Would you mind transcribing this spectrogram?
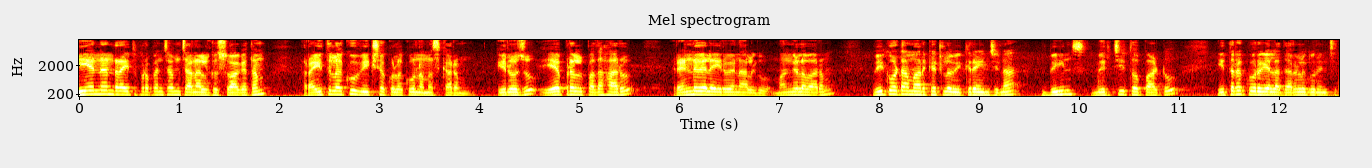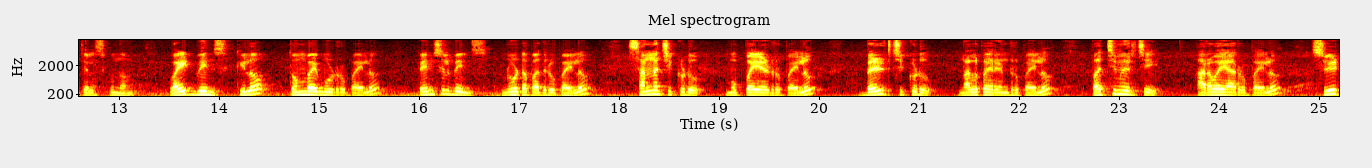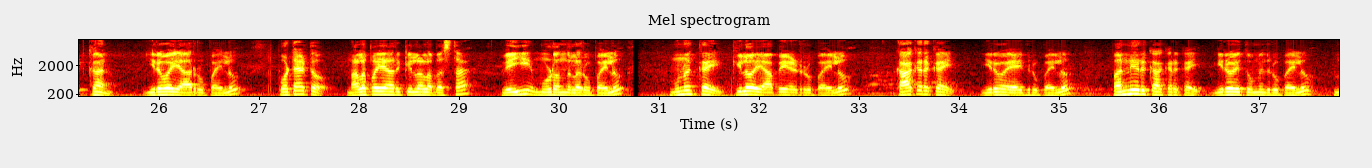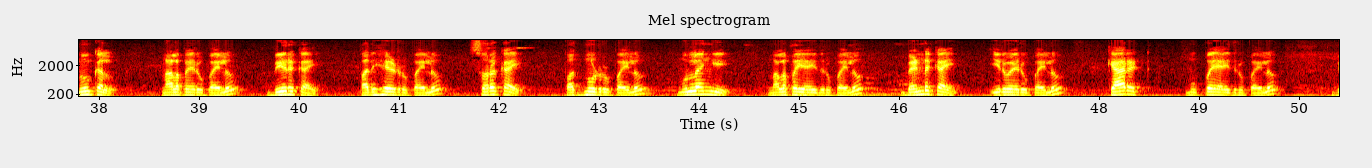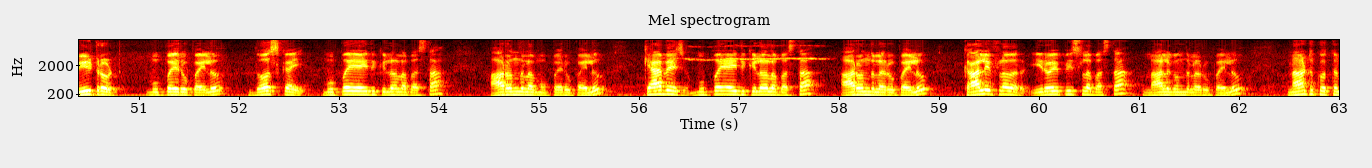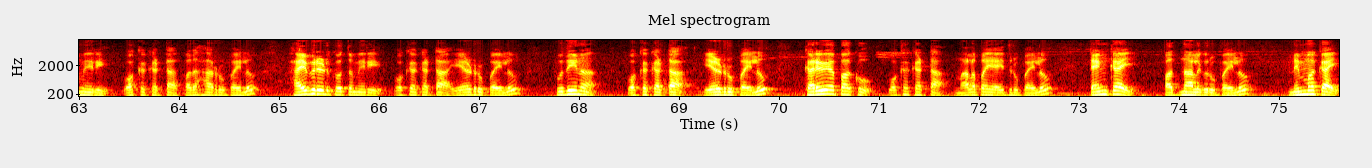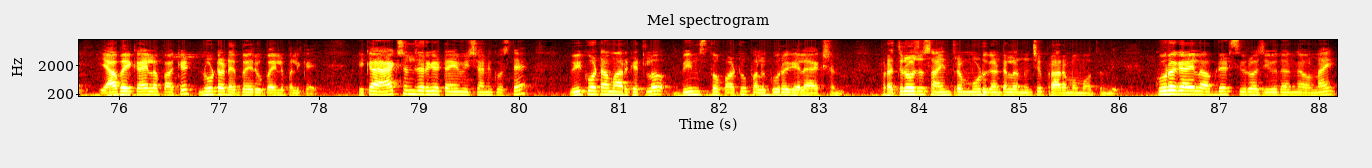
PNN రైతు ప్రపంచం ఛానల్కు స్వాగతం. రైతులకు వీక్షకులకు నమస్కారం. ఈరోజు ఏప్రిల్ పదహారు రెండు వేల ఇరవై నాలుగు మంగళవారం వికోటా మార్కెట్లో విక్రయించిన బీన్స్ మిర్చితో పాటు ఇతర కూరగాయల ధరల గురించి తెలుసుకుందాం. వైట్ బీన్స్ కిలో తొంభై మూడు రూపాయలు పెన్సిల్ బీన్స్ నూట పది రూపాయలు సన్న చిక్కుడు ముప్పై ఏడు రూపాయలు బెల్ట్ చిక్కుడు నలభై రెండు రూపాయలు పచ్చిమిర్చి అరవై ఆరు రూపాయలు స్వీట్ కార్న్ ఇరవై ఆరు రూపాయలు పొటాటో నలభై ఆరు కిలోల బస్తా వెయ్యి మూడు వందల రూపాయలు మునక్కాయ కిలో యాభై ఏడు రూపాయలు కాకరకాయ ఇరవై ఐదు రూపాయలు పన్నీరు కాకరకాయ ఇరవై తొమ్మిది రూపాయలు నూకల్ నలభై రూపాయలు బీరకాయ పదిహేడు రూపాయలు సొరకాయ పదమూడు రూపాయలు ముల్లంగి నలభై ఐదు రూపాయలు బెండకాయ ఇరవై రూపాయలు క్యారెట్ ముప్పై ఐదు రూపాయలు బీట్రూట్ ముప్పై రూపాయలు దోసకాయ ముప్పై ఐదు కిలోల బస్తా ఆరు వందల ముప్పై రూపాయలు క్యాబేజ్ ముప్పై ఐదు కిలోల బస్తా ఆరు వందల రూపాయలు కాలీఫ్లవర్ ఇరవై పీసుల బస్తా నాలుగు వందల రూపాయలు. నాటు కొత్తమీరి ఒక కట్ట పదహారు రూపాయలు. హైబ్రిడ్ కొత్తమీరి ఒక కట్ట ఏడు రూపాయలు. పుదీనా ఒక కట్ట ఏడు రూపాయలు. కరివేపాకు ఒక కట్ట నలభై ఐదు రూపాయలు. టెంకాయ్ పద్నాలుగు రూపాయలు. నిమ్మకాయ యాభై కాయల ప్యాకెట్ నూట డెబ్బై రూపాయలు పలికాయి. ఇక యాక్షన్ జరిగే టైం విషయానికి వస్తే వీకోటా మార్కెట్లో బీన్స్తో పాటు పలు కూరగాయల యాక్షన్. ప్రతిరోజు సాయంత్రం మూడు గంటల నుంచి ప్రారంభమవుతుంది. కూరగాయల అప్డేట్స్ ఈరోజు ఈ విధంగా ఉన్నాయి.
